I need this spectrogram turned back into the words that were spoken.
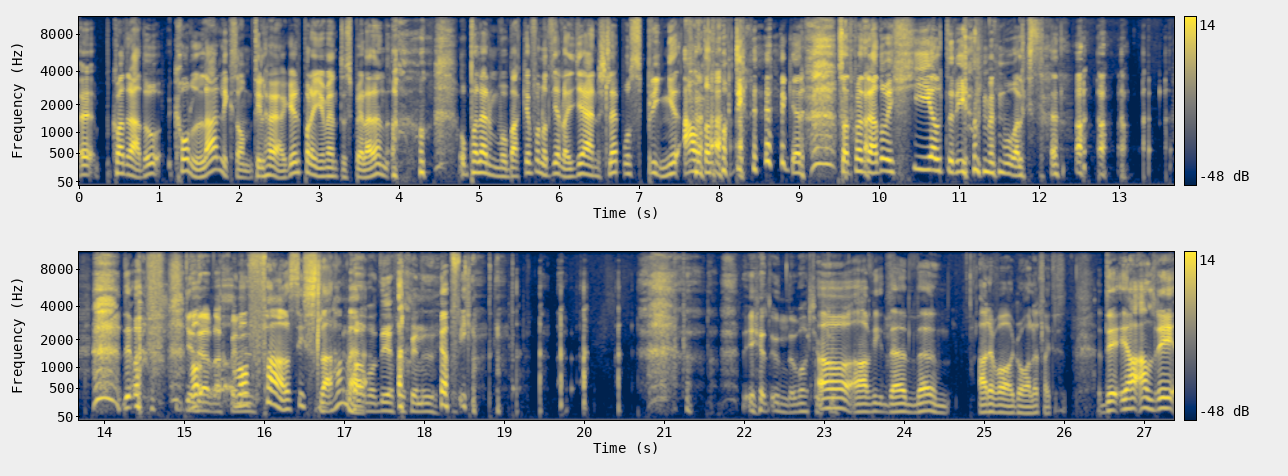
eh, Quadrado kollar liksom till höger på den Juventus-spelaren. Och Palermo-backen får något jävla hjärnsläpp och springer allt han har till höger. Så att Quadrado är helt ren med målisen det var, Vilket jävla vad, geni. vad fan sysslar han med? Vad var det för geni? Jag vet Det är helt underbart Ja, ja den, den Ja det var galet faktiskt det, Jag har aldrig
